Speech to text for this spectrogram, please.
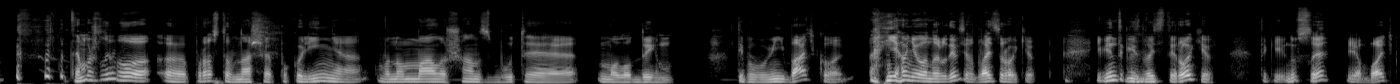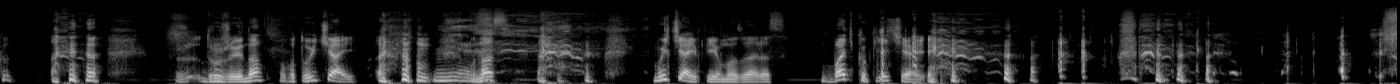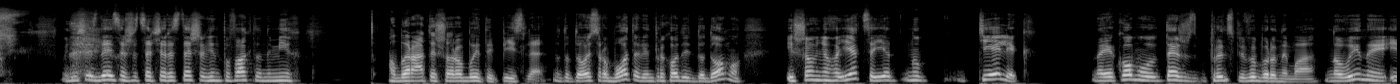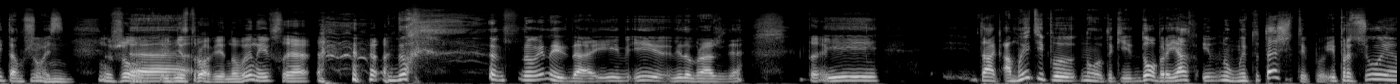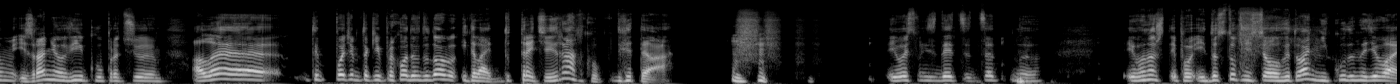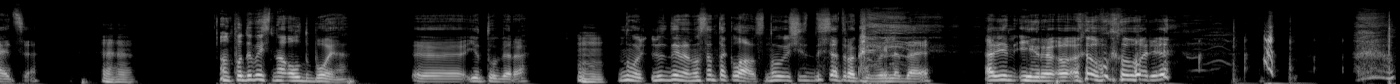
Це можливо е, просто в наше покоління воно мало шанс бути молодим. Типу, бо мій батько, я у нього народився в 20 років. І він такий з 20 років, такий: ну все, я батько. Дружина, готуй чай. У нас ми чай п'ємо зараз. Батько п'є чай. Мені ще здається, що це через те, що він по факту не міг обирати, що робити після. Ну, тобто, ось робота, він приходить додому, і що в нього є, це є ну, телек, на якому теж, в принципі, вибору нема. Новини і там щось. Ну що, в Е, Придністров'ї новини і все. Ну, новини, да, і, і відображення. Так. І так, а ми, типу, ну такі, добре, я, і, ну, ми тут теж, типу, і працюємо, і з раннього віку працюємо, але ти потім такий приходив додому, і давай до третьої ранку GTA. І ось мені здається, це. Ну, і воно ж, типу, і доступність цього GTA нікуди не дівається. Ага. От подивись на олдбоя е, ютубера. Мгм. Ну, людина, ну Санта Клаус, ну 60 років виглядає. А він ігри обговорює.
